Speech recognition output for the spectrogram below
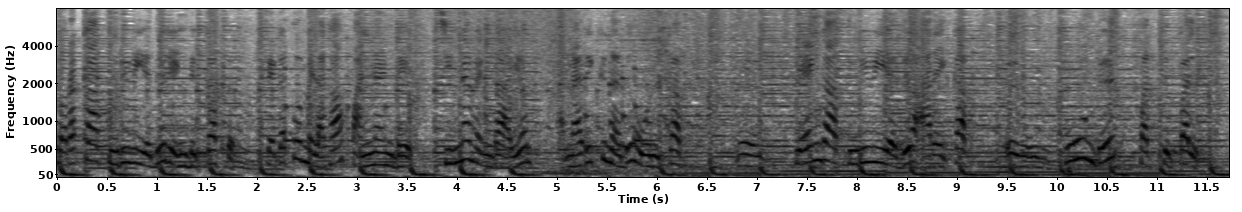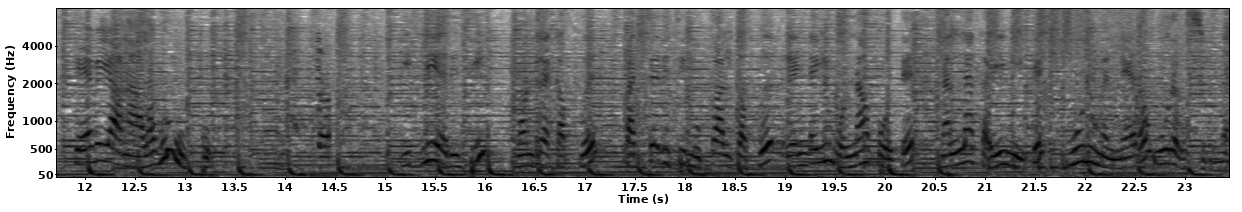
சொரக்காய் துருவியது ரெண்டு கப் சிகப்பு மிளகாய் பன்னெண்டு சின்ன வெங்காயம் நறுக்குனது ஒரு கப் தேங்காய் துருவியது அரை கப் பூண்டு பத்து பல். தேவையான அளவு உப்பு. இட்லி அரிசி ஒன்றரை கப்பு பச்சரிசி முக்கால் கப்பு ரெண்டையும் ஒன்றா போட்டு நல்லா கழுவிட்டு மூணு மணி நேரம் ஊற வச்சுருங்க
